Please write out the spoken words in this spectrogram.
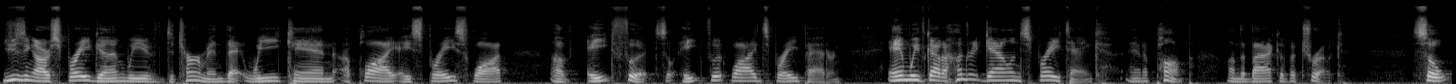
Using our spray gun, we've determined that we can apply a spray swath of 8 foot, so 8 foot wide spray pattern. And we've got a 100 gallon spray tank and a pump on the back of a truck. So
